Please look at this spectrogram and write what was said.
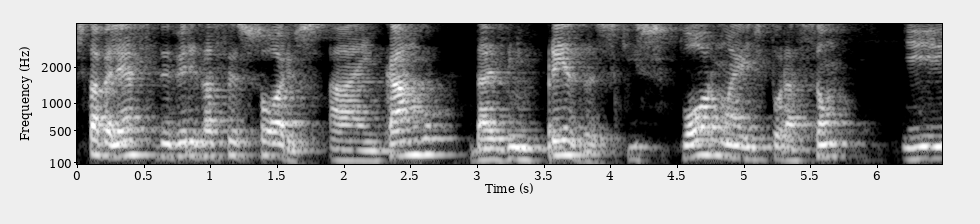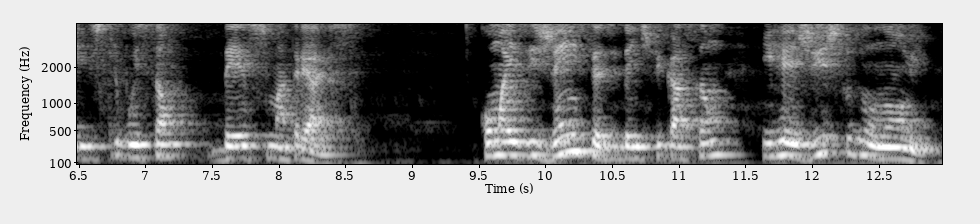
estabelece deveres acessórios a encargo das empresas que exploram a editoração e distribuição desses materiais, como a exigência de identificação e registro do nome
